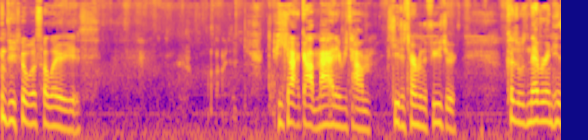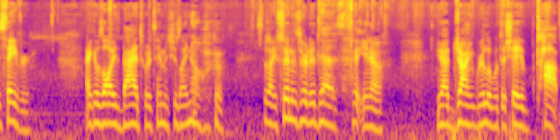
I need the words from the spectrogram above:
Dude, it was hilarious. The peacock got mad every time she determined the future. Because it was never in his favor. Like, it was always bad towards him. And she was like, no. it was like, sentence her to death. You know. You got giant gorilla with a shaved top.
